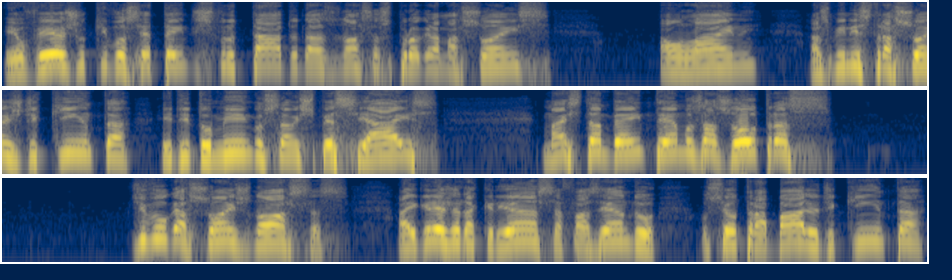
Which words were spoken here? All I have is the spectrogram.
Eu vejo que você tem desfrutado das nossas programações online. As ministrações de quinta e de domingo são especiais, mas também temos as outras divulgações nossas. A Igreja da Criança fazendo o seu trabalho de quinta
